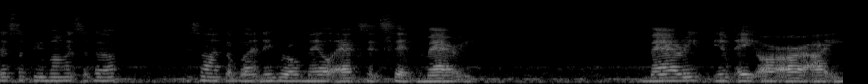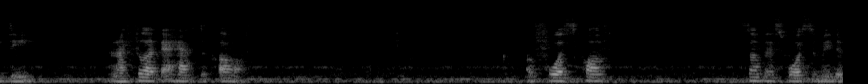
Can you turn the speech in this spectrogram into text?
Just a few moments ago. It sounded like a black Negro male accent said married. Married, M A R R I E D. And I feel like I have to cough. A forced cough. Something's forcing me to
